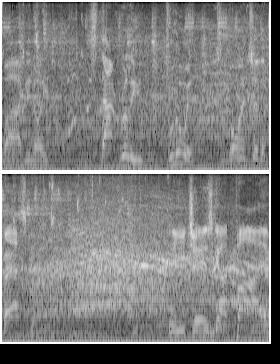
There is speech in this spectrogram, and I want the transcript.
Bob. You know, he's not really fluid going to the basket. DJ's got five.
